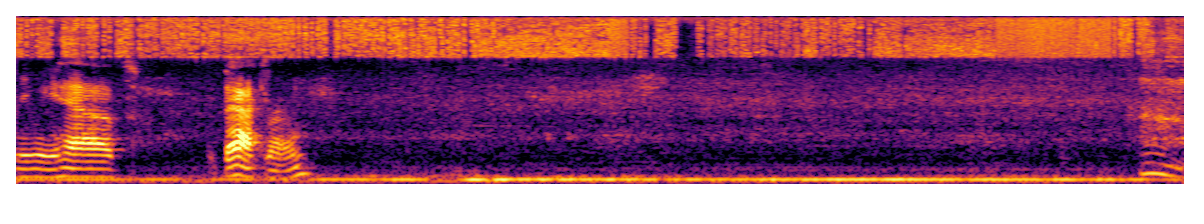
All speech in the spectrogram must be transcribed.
then we have the bathroom.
